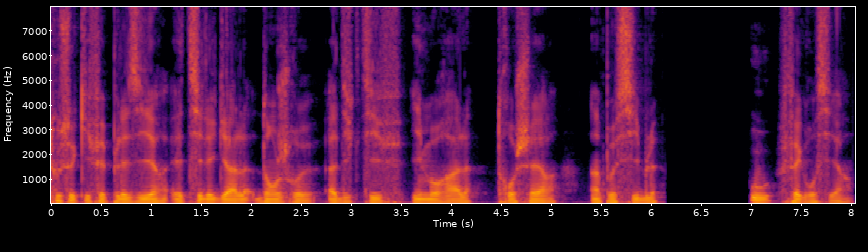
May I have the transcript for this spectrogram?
Tout ce qui fait plaisir est illégal, dangereux, addictif, immoral, trop cher, impossible ou fait grossière.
